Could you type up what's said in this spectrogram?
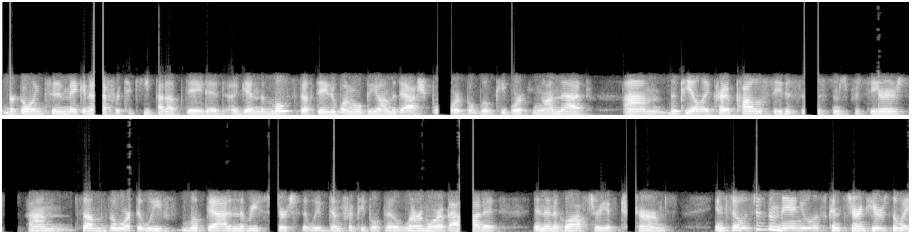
we're going to make an effort to keep that updated. Again, the most updated one will be on the dashboard, but we'll keep working on that. Um, the PLA credit policy, the systems procedures, um, some of the work that we've looked at and the research that we've done for people to learn more about it, and then a glossary of terms. And so as far as the manual is concerned, here's the way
